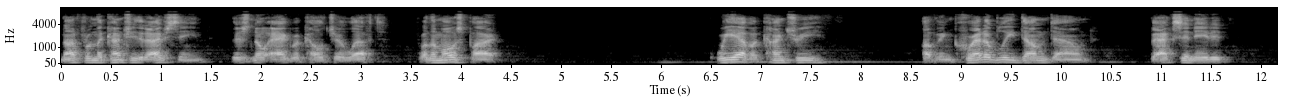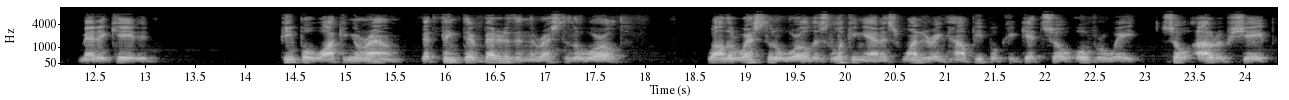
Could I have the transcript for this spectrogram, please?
Not from the country that I've seen. There's no agriculture left, for the most part. We have a country of incredibly dumbed down, vaccinated, medicated people walking around that think they're better than the rest of the world while the rest of the world is looking at us wondering how people could get so overweight, so out of shape.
